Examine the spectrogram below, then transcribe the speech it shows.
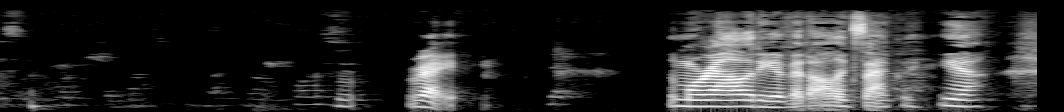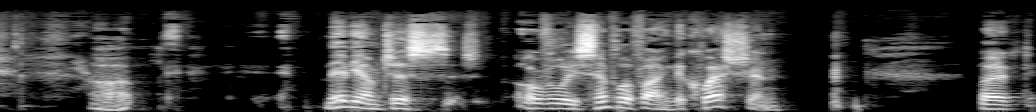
this affliction. That's, that's not possible. Right. The morality of it all, exactly. Yeah. Uh, Maybe I'm just overly simplifying the question, but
